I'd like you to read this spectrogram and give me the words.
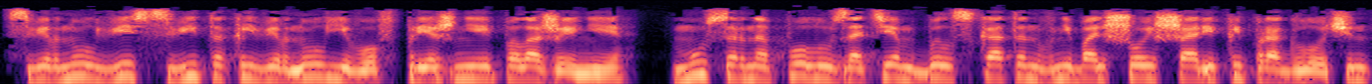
свернул весь свиток и вернул его в прежнее положение. Мусор на полу затем был скатан в небольшой шарик и проглочен,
